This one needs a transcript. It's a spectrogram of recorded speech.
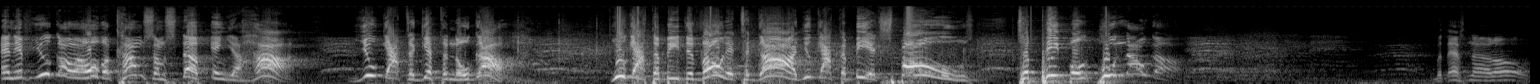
And if you're going to overcome some stuff in your heart, you got to get to know God. You got to be devoted to God. You got to be exposed to people who know God. But that's not all.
